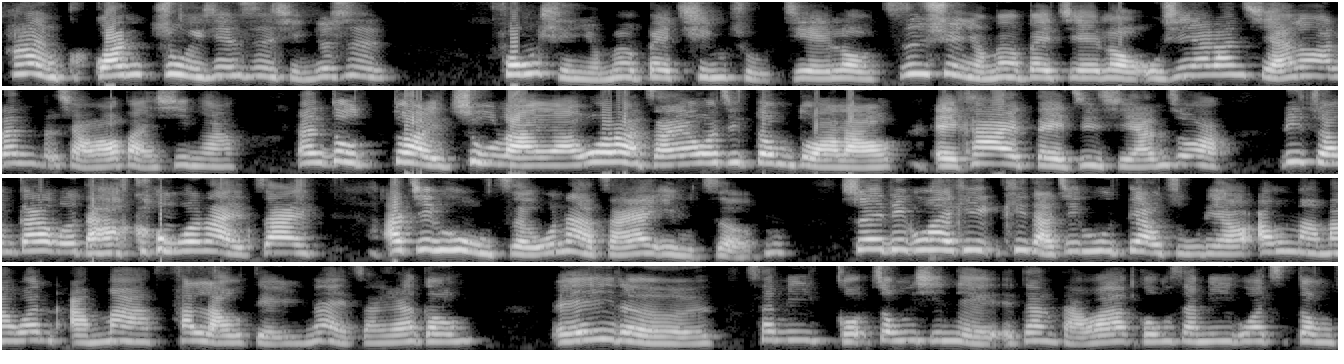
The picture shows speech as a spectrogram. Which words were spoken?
他很关注一件事情，就是风险有没有被清楚揭露，资讯有没有被揭露。有时啊，咱起来话，咱小老百姓啊，咱都住伫厝内啊，我哪知影我这栋大楼下骹的地质是安怎？你专家无打讲，我哪会知？啊，政府做，我哪知影伊有做？所以你我爱去去打政府调资料，啊，我妈妈、阮阿嬷较老掉，伊那会知影讲，诶，迄个啥物国中心会会当打我讲啥物，我这栋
